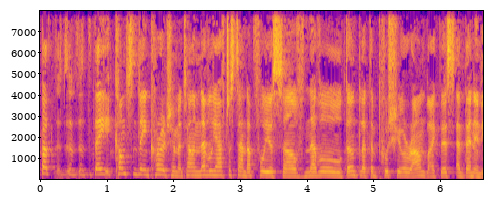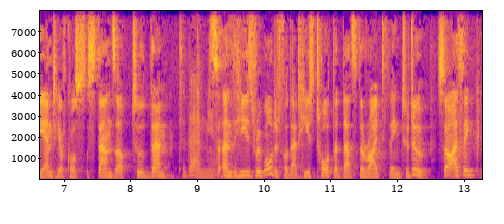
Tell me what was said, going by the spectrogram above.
but they constantly encourage him and tell him, Neville, you have to stand up for yourself. Neville, don't let them push you around like this. And then in the end, he of course stands up to them. To them, yes. So, and he's rewarded for that. He's taught that that's the right thing to do. So I think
